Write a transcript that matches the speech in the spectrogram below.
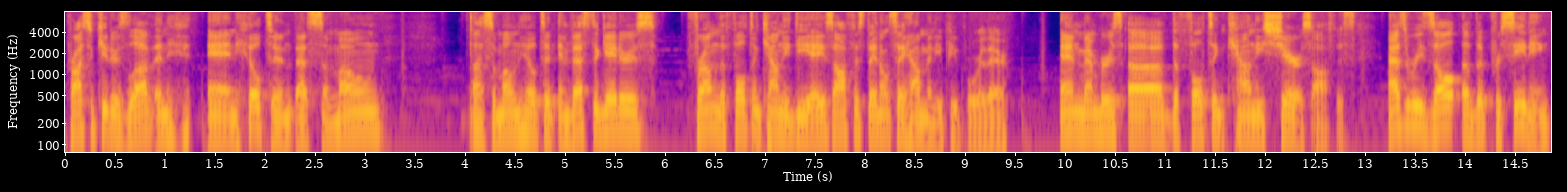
prosecutors Love and, and Hilton, that's Simone, uh, Simone Hilton, investigators from the Fulton County DA's office. They don't say how many people were there, and members of the Fulton County Sheriff's Office. As a result of the proceeding,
